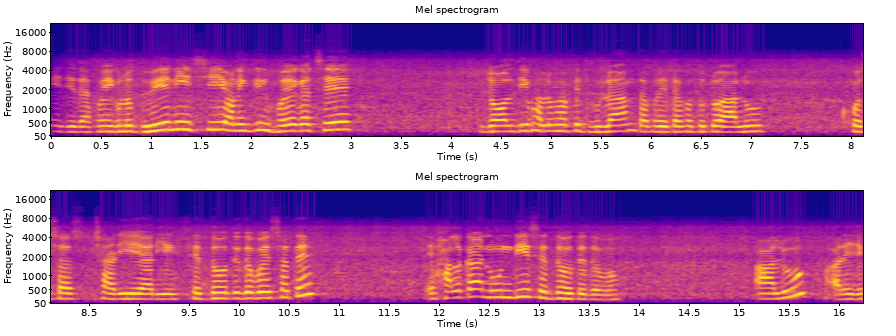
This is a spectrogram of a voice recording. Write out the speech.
এই যে দেখো, এগুলো ধুয়ে নিয়েছি। অনেক দিন হয়ে গেছে। জল দিয়ে ভালোভাবে ধুলাম। তারপরে দেখো, দুটো আলু খোসা ছাড়িয়ে আর ইয়ে সেদ্ধ হতে দেবো এর সাথে। হালকা নুন দিয়ে সেদ্ধ হতে দেবো। আলু আর এই যে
